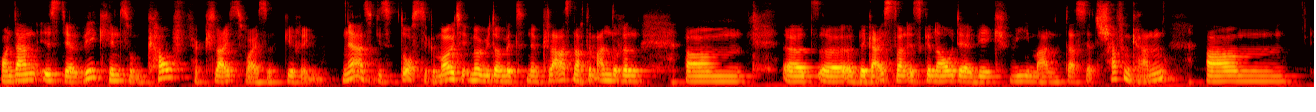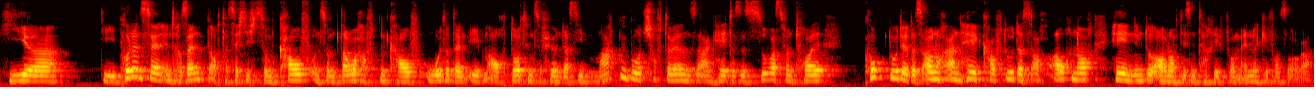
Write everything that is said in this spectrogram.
Und dann ist der Weg hin zum Kauf vergleichsweise gering. Ja, also diese durstige Meute immer wieder mit einem Glas nach dem anderen ähm, äh, äh, begeistern, ist genau der Weg, wie man das jetzt schaffen kann. Ähm, hier die potenziellen Interessenten auch tatsächlich zum Kauf und zum dauerhaften Kauf oder dann eben auch dorthin zu führen, dass sie Markenbotschafter werden und sagen, hey, das ist sowas von toll, guck du dir das auch noch an, hey, kauf du das auch, auch noch, hey, nimm du auch noch diesen Tarif vom Energieversorger.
